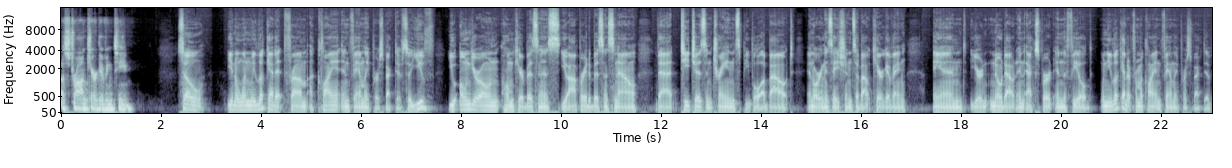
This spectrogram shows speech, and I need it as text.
a strong caregiving team. So, you know, when we look at it from a client and family perspective, so you've you owned your own home care business, you operate a business now that teaches and trains people about and organizations about caregiving. And you're no doubt an expert in the field. When you look at it from a client and family perspective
